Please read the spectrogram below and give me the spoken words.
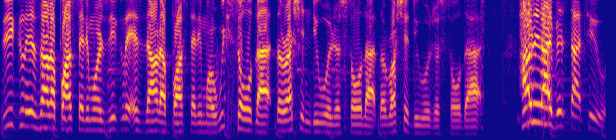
Ziegler is not a bust anymore. Ziegler is not a bust anymore. We sold that. The Russian duo just sold that. The Russian duo just sold that. How did I miss that too?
